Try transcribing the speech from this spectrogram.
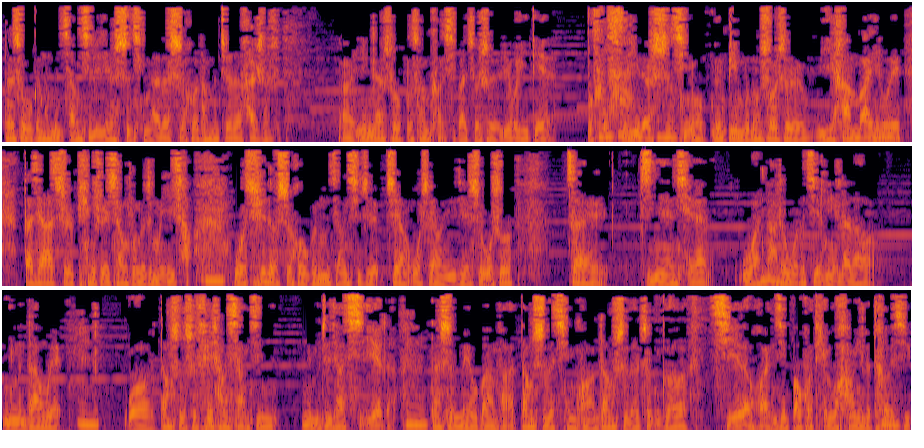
但是我跟他们讲起这件事情来的时候，他们觉得还是呃，应该说不算可惜吧，就是有一点不可思议的事情。我们并不能说是遗憾吧，因为大家是萍水相逢的这么一场。嗯我去的时候，我跟他们讲起这这样我这样一件事，我说在几年前，我拿着我的简历来到你们单位，嗯我当时是非常想进你们这家企业的，嗯但是没有办法，当时的情况，当时的整个企业的环境，包括铁路行业的特性，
